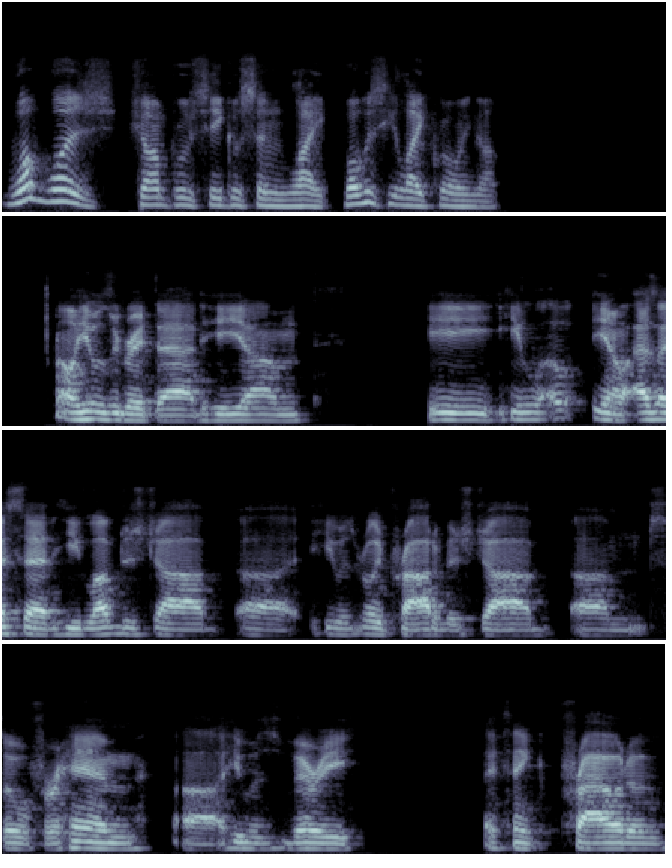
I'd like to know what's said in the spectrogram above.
what was John Bruce Eagleson like? What was he like growing up? Oh, he was a great dad. He, um, he, he, you know, as I said, he loved his job. Uh, he was really proud of his job. Um, so for him, uh, he was very, I think, proud of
